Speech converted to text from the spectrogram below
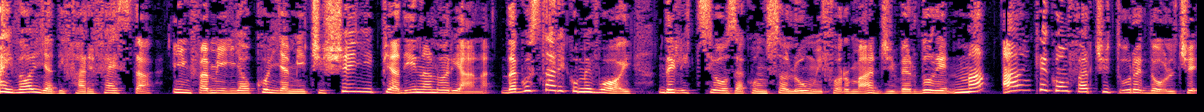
Hai voglia di fare festa? In famiglia o con gli amici scegli Piadina Loriana, da gustare come vuoi, deliziosa con salumi, formaggi, verdure, ma anche con farciture dolci.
